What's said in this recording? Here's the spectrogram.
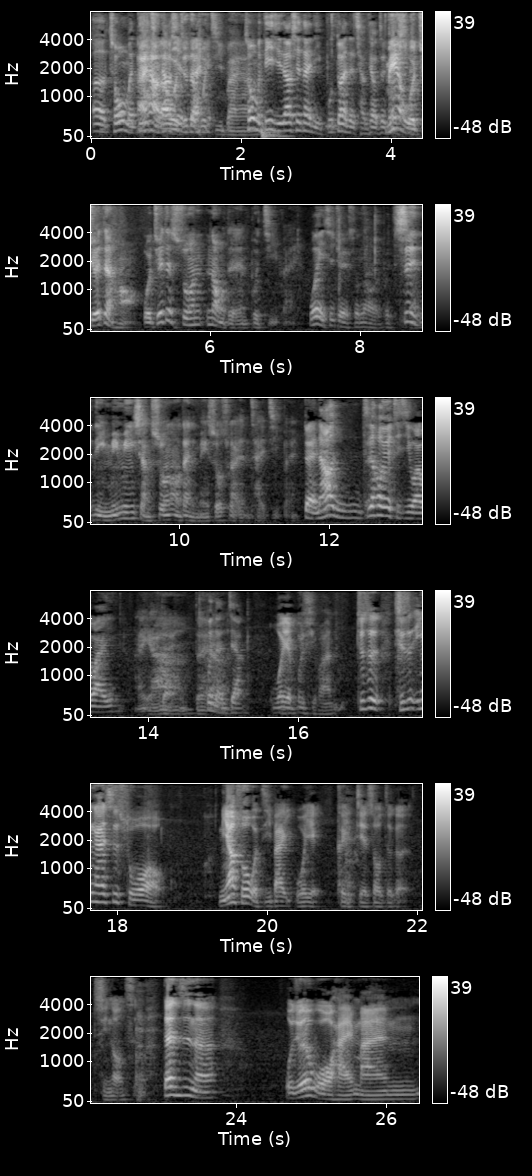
呃，从我们第一集到现在我觉得不，鸡掰啊。从我们第一集到现在，你不断的强调这没有，我觉得哈，我觉得说 no 的人不鸡掰，我也是觉得说 no 不急。是你明明想说 no，但你没说出来，你才鸡掰。对，然后你之后又唧唧歪歪，哎呀，对啊，不能这样。我也不喜欢，就是其实应该是说，你要说我鸡掰，我也可以接受这个形容词，但是呢，我觉得我还蛮，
